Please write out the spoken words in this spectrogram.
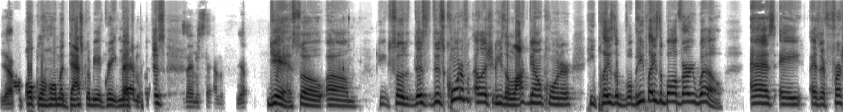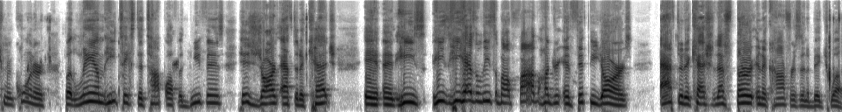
yep. Um, Oklahoma. That's going to be a great match. His name is Stingley. Yep. Yeah. So um he so this this corner from LSU, he's a lockdown corner. He plays the ball, he plays the ball very well as a as a freshman corner, but Lamb he takes the top off the defense, his yards after the catch, and, and he's he's he has at least about 550 yards after the catch. That's third in the conference in the Big 12.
